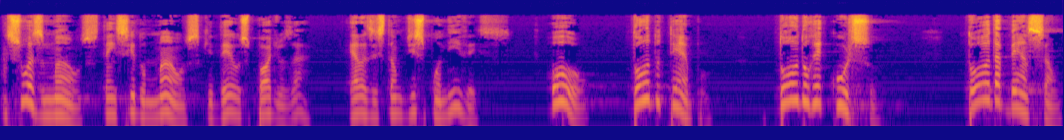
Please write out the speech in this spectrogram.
As suas mãos têm sido mãos que Deus pode usar? Elas estão disponíveis? Ou todo tempo, todo recurso, toda bênção,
